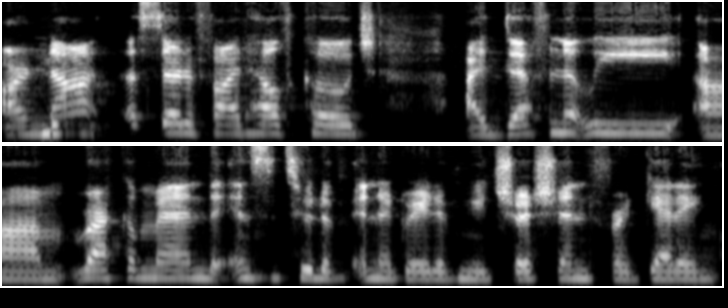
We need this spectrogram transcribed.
are not a certified health coach, I definitely um, recommend the Institute of Integrative Nutrition for getting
